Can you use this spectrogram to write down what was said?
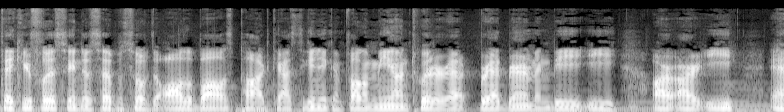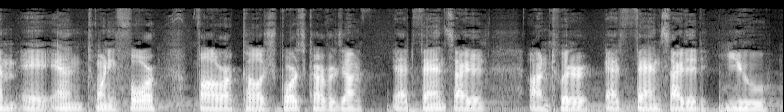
Thank you for listening to this episode of the All the Balls podcast. Again, you can follow me on Twitter at Brad Berreman, B E R R E M A N 24. Follow our college sports coverage on at Fansided on Twitter at FansidedU.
